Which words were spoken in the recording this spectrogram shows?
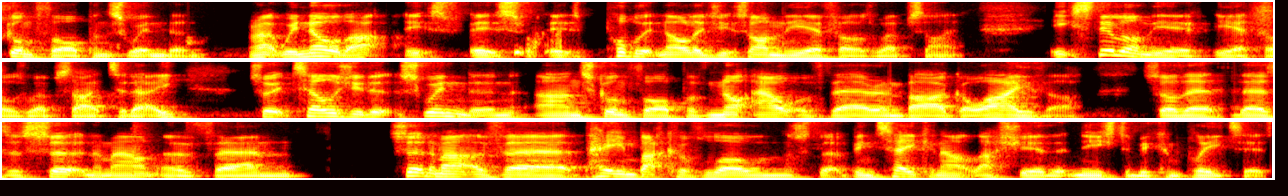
Scunthorpe, and Swindon. Right? We know that it's it's it's public knowledge. It's on the EFL's website. It's still on the EFL's website today. So it tells you that Swindon and Scunthorpe have not out of their embargo either. So there, there's a certain amount of um, certain amount of uh, paying back of loans that have been taken out last year that needs to be completed.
